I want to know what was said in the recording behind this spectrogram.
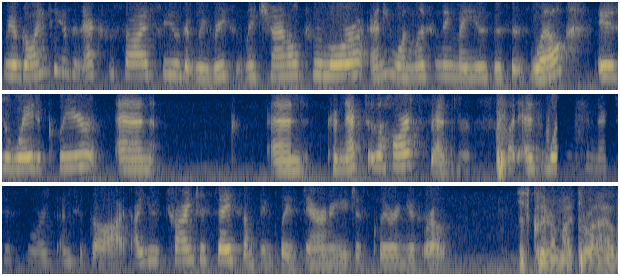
We are going to use an exercise for you that we recently channeled through Laura. Anyone listening may use this as well. It is a way to clear and and connect to the heart center, but as well connect to source and to God. Are you trying to say something, please, Darren? Or are you just clearing your throat? Just clearing my throat. I have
